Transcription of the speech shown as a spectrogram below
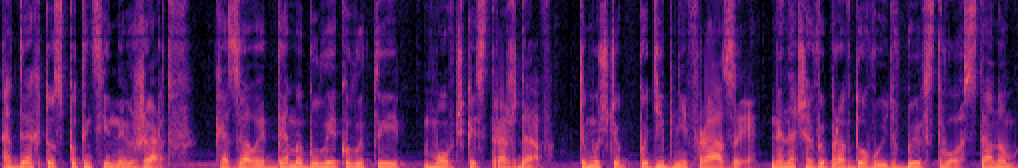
а дехто з потенційних жертв казали, де ми були, коли ти мовчки страждав. Тому що подібні фрази неначе виправдовують вбивство станом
